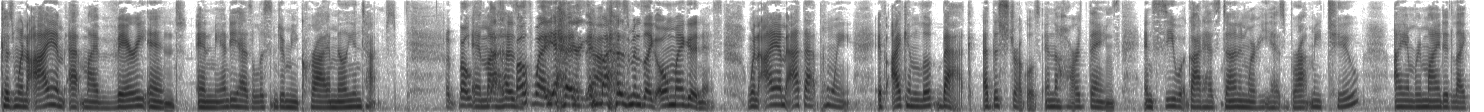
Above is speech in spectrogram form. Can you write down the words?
Because when I am at my very end, and Mandy has listened to me cry a million times, uh, Both, and my both ways. yes, there, and my husband's like, "Oh my goodness!" When I am at that point, if I can look back at the struggles and the hard things and see what God has done and where He has brought me to, I am reminded, like,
